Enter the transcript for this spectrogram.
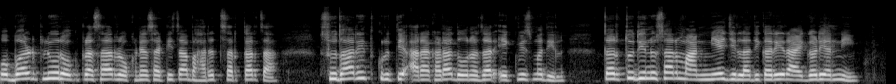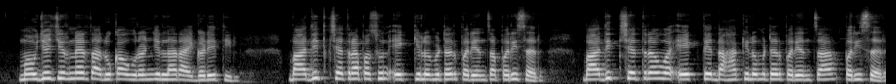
व बर्ड फ्लू रोगप्रसार रोखण्यासाठीचा भारत सरकारचा सुधारित कृती आराखडा दोन हजार एकवीसमधील तरतुदीनुसार माननीय जिल्हाधिकारी रायगड यांनी मौजे चिरनेर तालुका उरण जिल्हा रायगड येथील बाधित क्षेत्रापासून एक किलोमीटरपर्यंतचा परिसर बाधित क्षेत्र व एक ते दहा किलोमीटरपर्यंतचा परिसर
